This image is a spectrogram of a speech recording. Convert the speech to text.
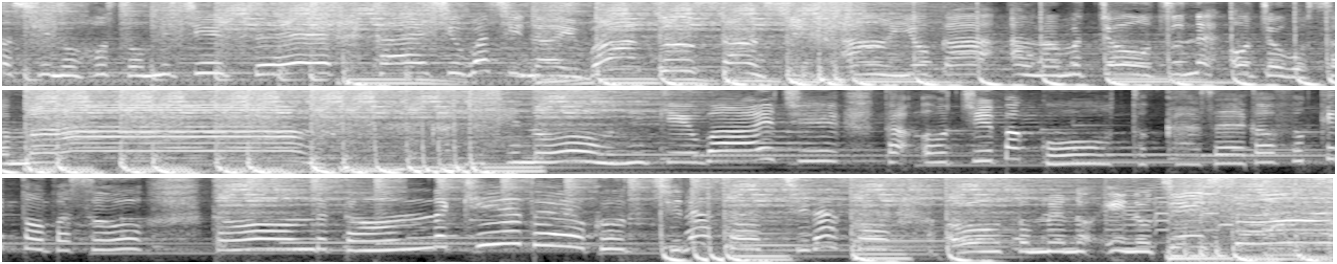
話の細道で返しはしないワンツー三四。あんよかあらま上手ねお嬢様。金木のにぎわいちた落ち箱と風が吹き飛ばす。飛んで飛んで消えてよく。散らせ散らせ乙女の命さ。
